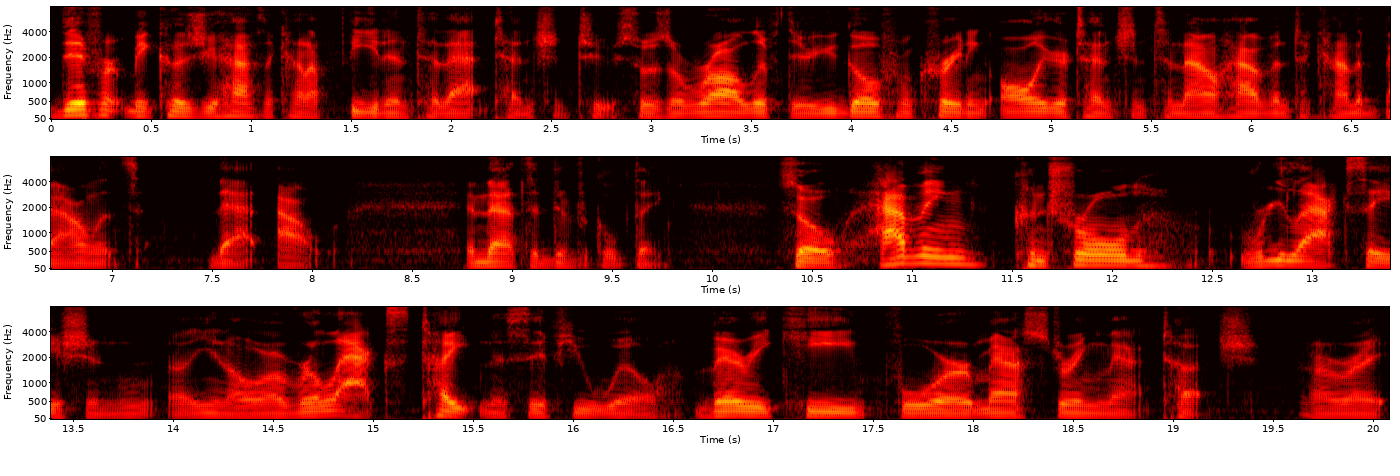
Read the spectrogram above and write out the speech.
different because you have to kind of feed into that tension too. So as a raw lifter, you go from creating all your tension to now having to kind of balance that out. And that's a difficult thing. So having controlled relaxation, uh, you know, a relaxed tightness if you will, very key for mastering that touch. All right.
